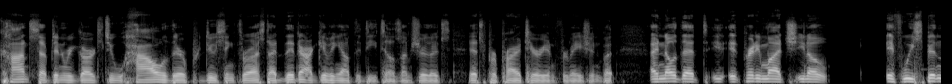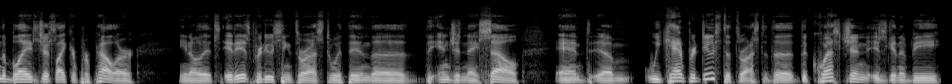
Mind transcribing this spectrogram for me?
concept in regards to how they're producing thrust. I, they're not giving out the details. I'm sure that's it's proprietary information, but I know that it, it, pretty much, you know, if we spin the blades just like a propeller, you know, it's it is producing thrust within the the engine nacelle, and um, we can produce the thrust. the The question is going to be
